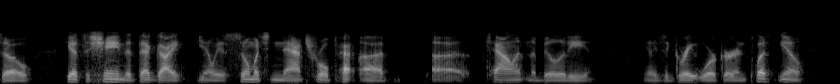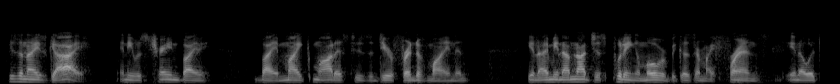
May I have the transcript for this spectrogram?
So yeah, it's a shame that that guy, you know, he has so much natural uh, uh, talent and ability. You know, he's a great worker, and plus, you know, he's a nice guy. And he was trained by by Mike Modest, who's a dear friend of mine. And you know, I mean, I'm not just putting them over because they're my friends. You know, it's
